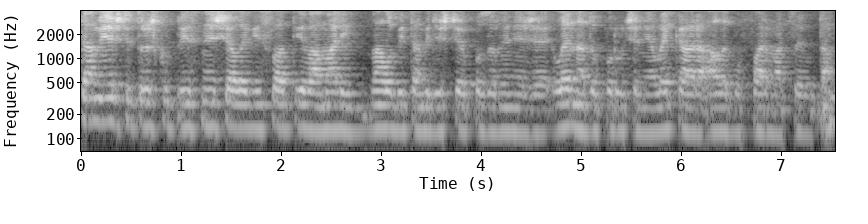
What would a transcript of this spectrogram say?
Tam je ešte trošku prísnejšia legislatíva, mali, malo by tam byť ešte upozornenie, že len na doporučenie lekára alebo farmaceuta.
